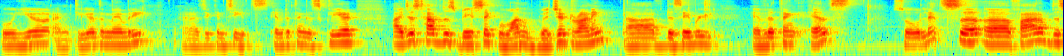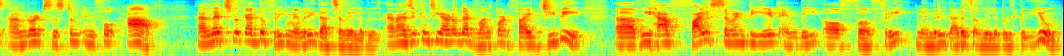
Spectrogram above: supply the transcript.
go here and clear the memory. And as you can see it's everything is cleared. I just have this basic one widget running. I've disabled everything else. So let's uh, uh, fire up this android system info app and let's look at the free memory that's available. And as you can see out of that 1.5 GB, uh, we have 578 MB of uh, free memory that is available to you.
